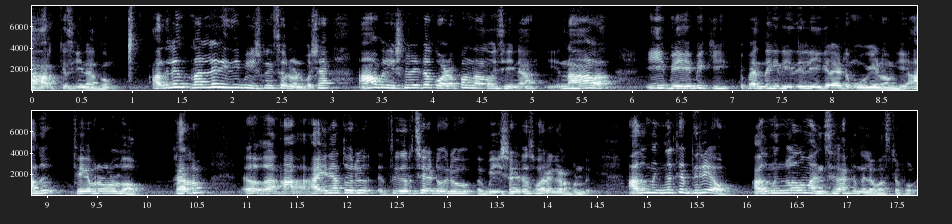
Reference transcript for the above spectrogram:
ഡാർക്ക് സീനാക്കും അതിൽ നല്ല രീതിയിൽ ഭീഷണി സ്വരമുണ്ട്. പക്ഷെ ആ ഭീഷണിയുടെ കുഴപ്പം എന്താണെന്ന് വെച്ച് കഴിഞ്ഞാൽ നാളെ ഈ ബേബിക്ക് ഇപ്പം എന്തെങ്കിലും രീതിയിൽ ലീഗലായിട്ട് മൂവ് ചെയ്യണമെങ്കിൽ അത് ഫേവറബിൾ ആവും. കാരണം അതിനകത്തൊരു തീർച്ചയായിട്ടും ഒരു ഭീഷണിയുടെ സ്വരം കിടപ്പുണ്ട്. അത് നിങ്ങൾക്ക് നിങ്ങൾക്കെതിരെയാവും. അത് നിങ്ങളത് മനസ്സിലാക്കുന്നില്ല ഫസ്റ്റ് ഓഫ് ഓൾ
